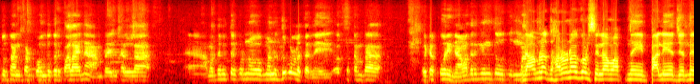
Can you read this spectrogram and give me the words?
দোকানপাট বন্ধ করে পালাই না আমরা ইনশাল্লাহ আমাদের ভিতরে কোনো মানে দুর্বলতা নেই। অর্থাৎ আমরা ওইটা করি না। আমাদের কিন্তু আমরা ধারণা করছিলাম আপনি পালিয়ে যেতে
